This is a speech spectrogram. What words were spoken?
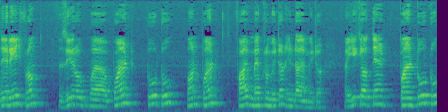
They range from zero point two to one point five micrometer in diameter یہ کیا ہوتے ہیں؟ Point two to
